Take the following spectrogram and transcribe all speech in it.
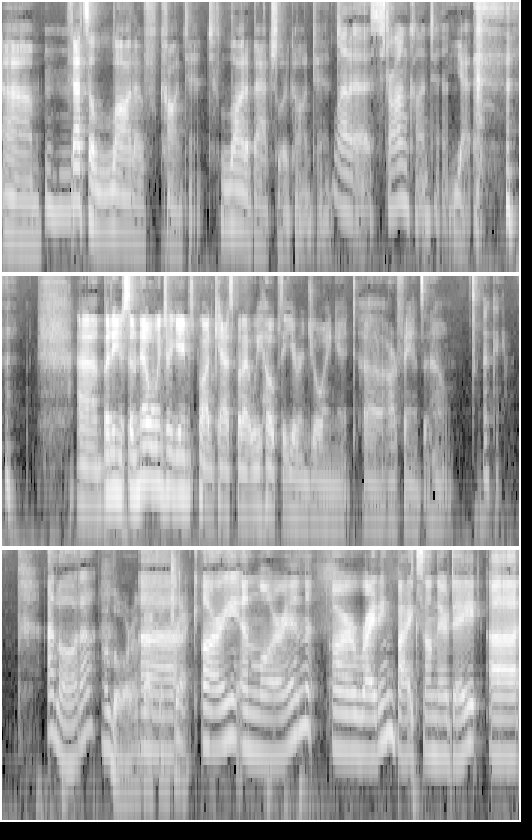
Um, That's a lot of content, a lot of Bachelor content. A lot of strong content. Yeah. um, but anyway, so no Winter Games podcast, but I, we hope that you're enjoying it, uh, our fans at home. Okay. Allora. Laura, back on track. Ari and Lauren are riding bikes on their date. Uh,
